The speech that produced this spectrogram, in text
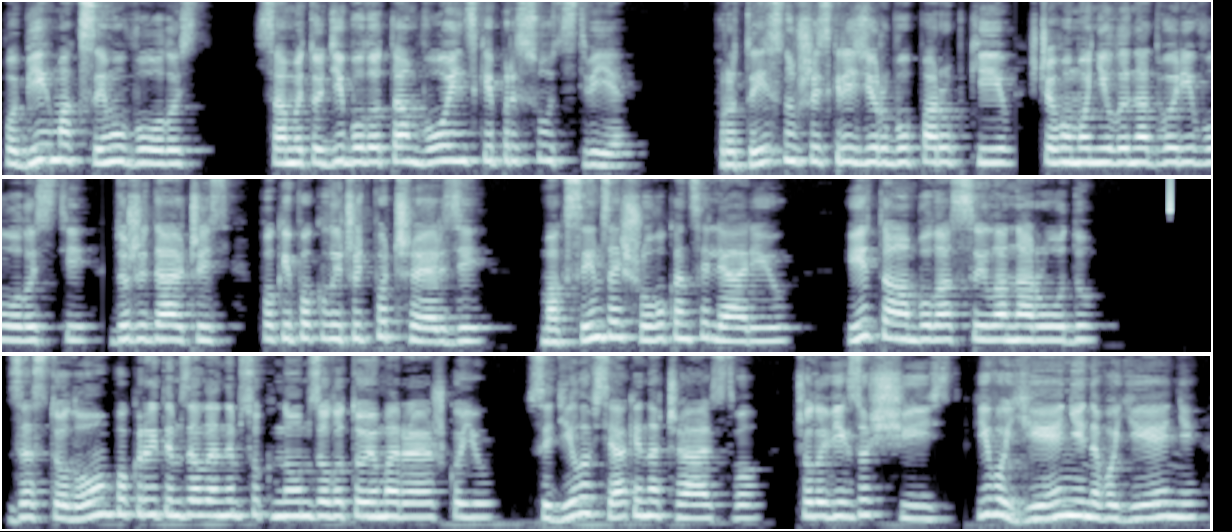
побіг Максим у волость. Саме тоді було там воїнське присутствіє. Протиснувшись крізь юрбу парубків, що гомоніли на дворі волості, дожидаючись, поки покличуть по черзі, Максим зайшов у канцелярію. І там була сила народу. За столом, покритим зеленим сукном золотою мережкою, сиділо всяке начальство, чоловік зо шість, і воєнні, і невоєнні,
